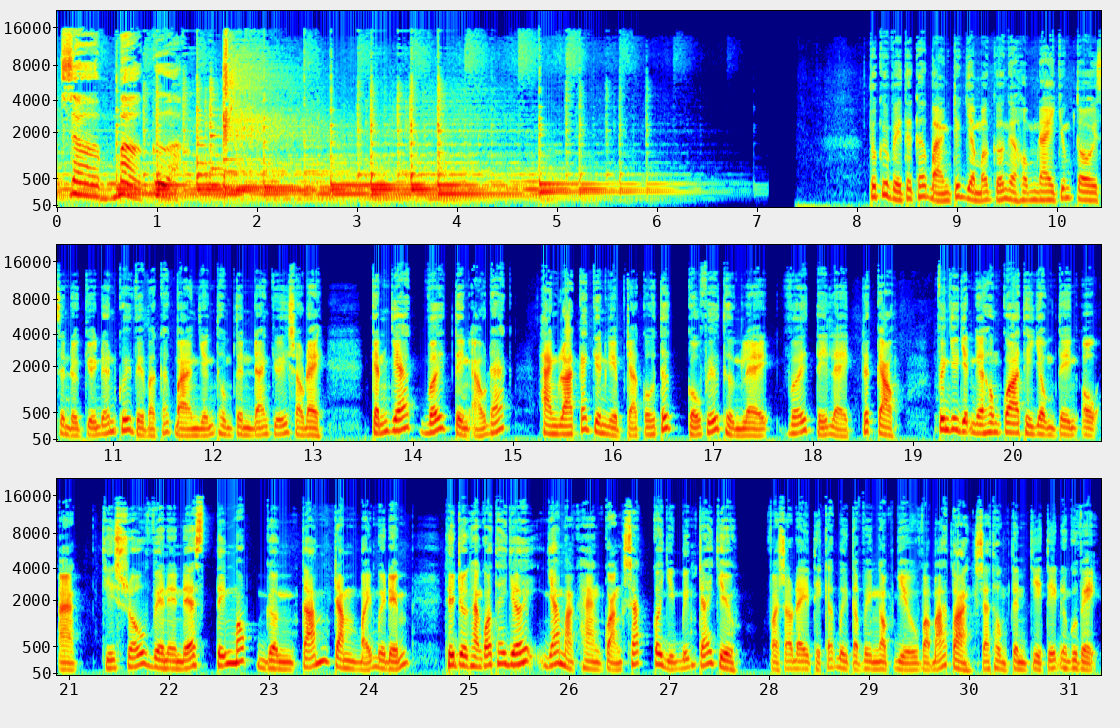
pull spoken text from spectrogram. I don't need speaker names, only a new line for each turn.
trước giờ mở cửa.
Thưa quý vị, thưa các bạn, trước giờ mở cửa ngày hôm nay, chúng tôi xin được chuyển đến quý vị và các bạn những thông tin đáng chú ý sau đây. Cảnh giác với tiền ảo đát, hàng loạt các doanh nghiệp trả cổ tức, cổ phiếu thường lệ với tỷ lệ rất cao. Phiên giao dịch ngày hôm qua thì dòng tiền ồ ạt, chỉ số VN Index tiến mốc gần 870 điểm. Thị trường hàng hóa thế giới, giá mặt hàng quặng sắt có diễn biến trái chiều. Và sau đây thì các biên tập viên Ngọc Diệu và Bá Toàn sẽ thông tin chi tiết đến quý vị.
